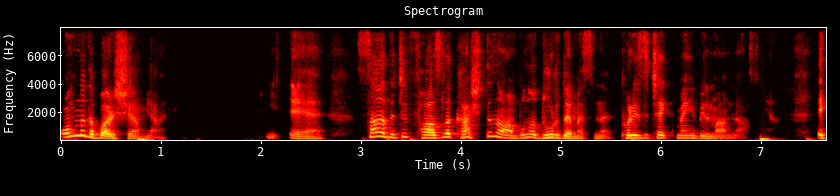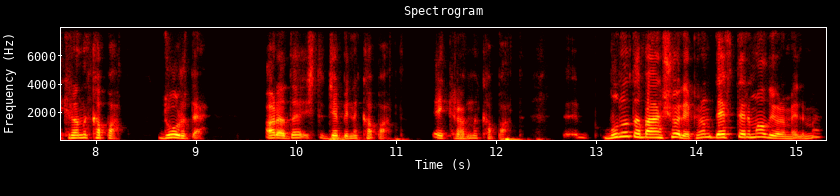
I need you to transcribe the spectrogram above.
Onunla da barışığım yani. E, sadece fazla kaçtığı zaman buna dur demesine, prizi çekmeyi bilmem lazım yani. Ekranı kapat, dur de. Arada işte cebini kapat, ekranını kapat. Bunu da ben şöyle yapıyorum. Defterimi alıyorum elime.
